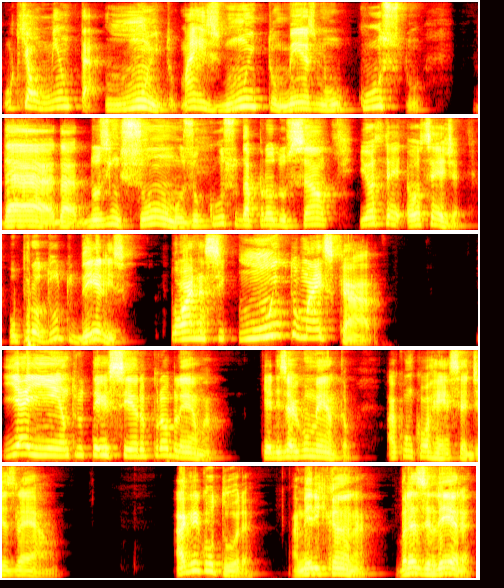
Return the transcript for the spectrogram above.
o que aumenta muito, mas muito mesmo, o custo da, da, dos insumos, o custo da produção, e, ou seja, o produto deles torna-se muito mais caro. E aí entra o terceiro problema, que eles argumentam: a concorrência desleal. A agricultura americana, brasileira,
